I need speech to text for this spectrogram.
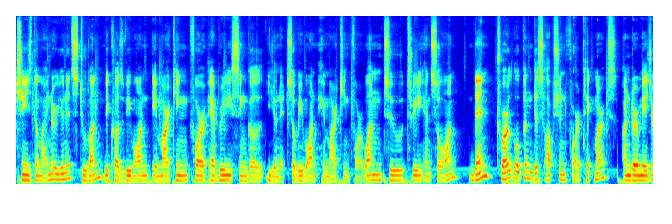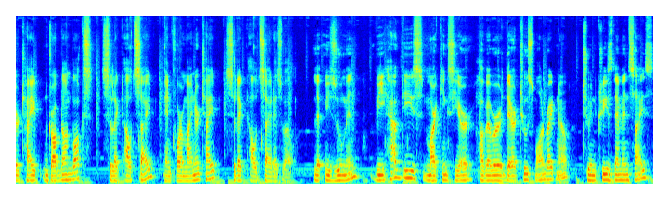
change the minor units to 1 because we want a marking for every single unit. So we want a marking for 1, 2, 3 and so on. Then twirl open this option for tick marks. Under major type drop down box, select outside and for minor type, select outside as well. Let me zoom in we have these markings here. However, they are too small right now. To increase them in size,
